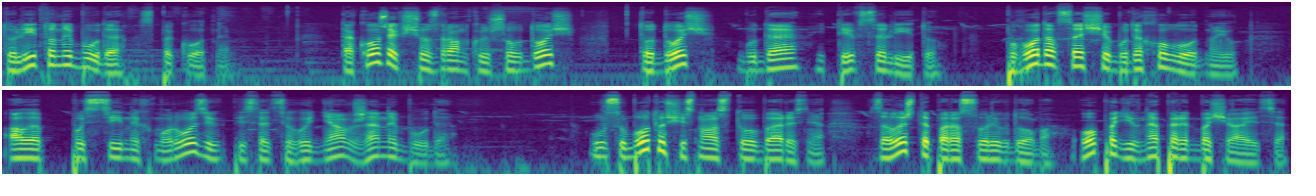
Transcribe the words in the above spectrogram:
то літо не буде спекотним. Також, якщо зранку йшов дощ, то дощ буде йти все літо. Погода все ще буде холодною, але постійних морозів після цього дня вже не буде. У суботу, 16 березня, залиште парасолі вдома. Опадів не передбачається.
